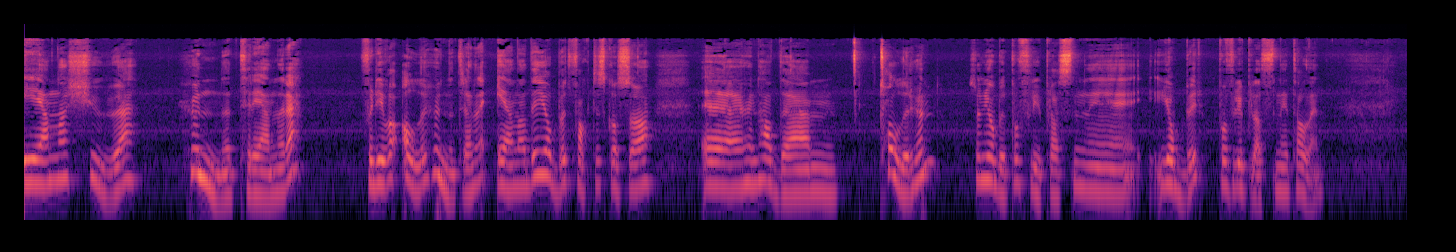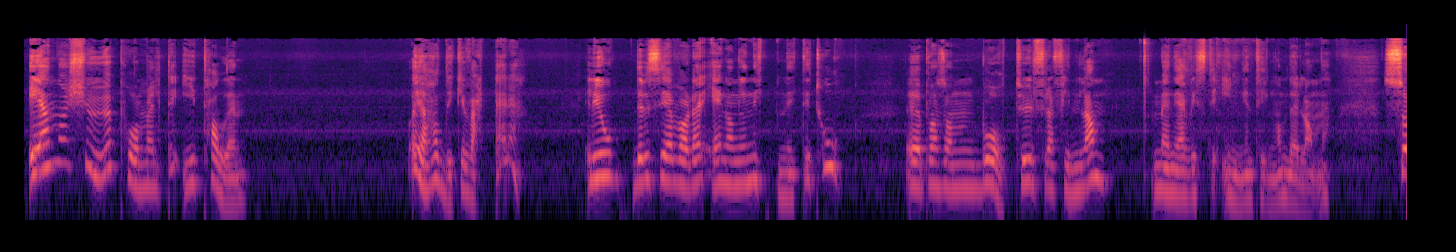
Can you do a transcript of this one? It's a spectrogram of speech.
21 hundetrenere. For de var alle hundetrenere. En av de jobbet faktisk også eh, Hun hadde um, tollerhund, som jobbet på flyplassen i, jobber på flyplassen i Tallinn. 21 påmeldte i Tallinn. Og jeg hadde ikke vært der, jeg. Eller jo, det vil si jeg var der en gang i 1992. Eh, på en sånn båttur fra Finland. Men jeg visste ingenting om det landet. Så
